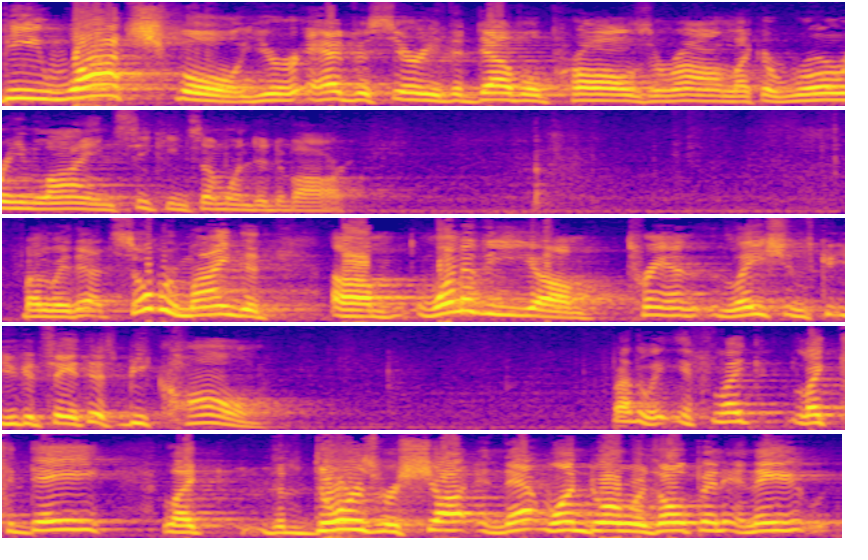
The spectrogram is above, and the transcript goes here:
Be watchful. Your adversary, the devil, prowls around like a roaring lion seeking someone to devour. By the way, that sober minded, um, one of the um, translations you could say it this be calm. By the way, if like, like today, like the doors were shut and that one door was open and they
